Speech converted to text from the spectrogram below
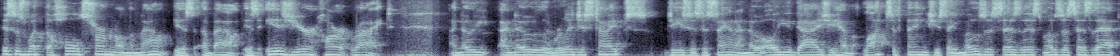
This is what the whole Sermon on the Mount is about: is is your heart right? I know I know the religious types. Jesus is saying, I know all you guys. You have lots of things. You say Moses says this, Moses says that,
